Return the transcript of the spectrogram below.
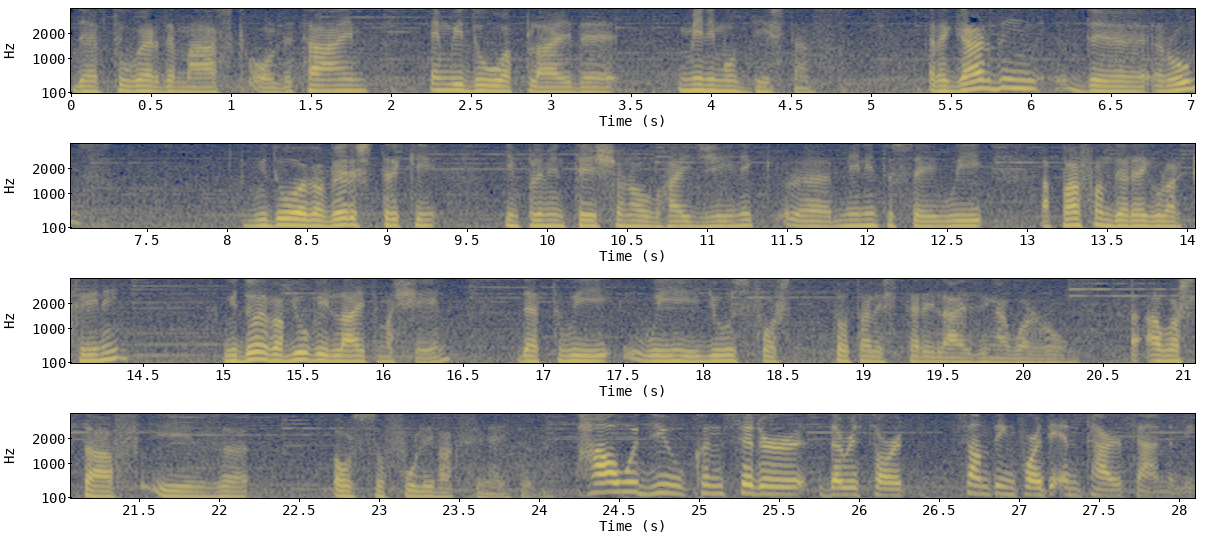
They have to wear the mask all the time, and we do apply the minimum distance. Regarding the rooms, we do have a very strict implementation of hygienic, uh, meaning to say we, apart from the regular cleaning, we do have a UV light machine that we, we use for totally sterilizing our rooms. Our staff is uh, also fully vaccinated. How would you consider the resort something for the entire family?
